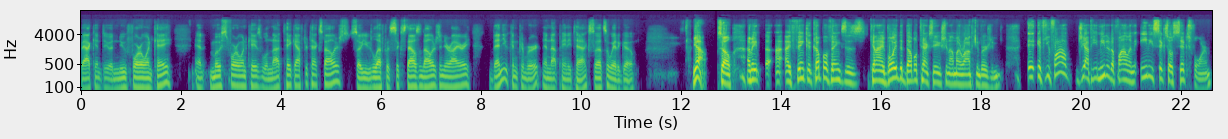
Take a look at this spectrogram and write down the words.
back into a new 401k, and most 401ks will not take after tax dollars. So you left with $6,000 in your IRA, then you can convert and not pay any tax. So that's a way to go. Yeah. So, I mean, uh, I think a couple of things is can I avoid the double taxation on my Roth conversion? If you filed, Jeff, you needed to file an 8606 form.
